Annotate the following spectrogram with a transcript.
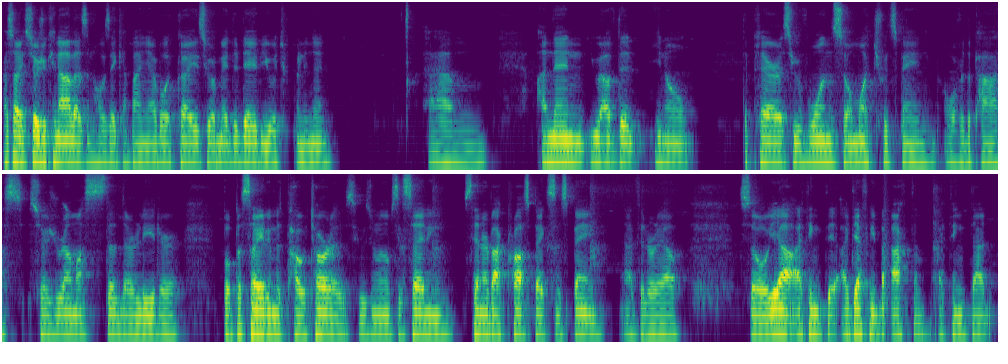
Or sorry, Sergio Canales and Jose Campaña are both guys who have made their debut at 29. Um, and then you have the, you know, the players who've won so much with Spain over the past. Sergio Ramos is still their leader. but beside him is Pau Torres, who's one of the most exciting centre back prospects in Spain at Villarreal. So yeah, I think that I definitely back them. I think that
